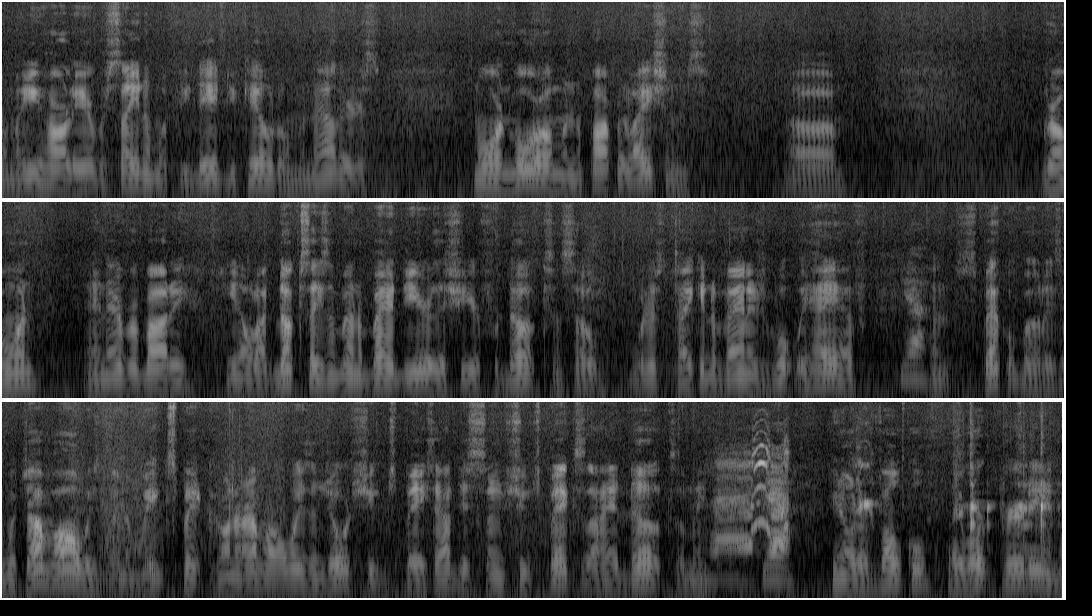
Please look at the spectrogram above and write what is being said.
I mean, you hardly ever seen them. If you did, you killed them, and now there's more and more of them, and the populations uh, growing, and everybody, you know, like duck season been a bad year this year for ducks, and so we're just taking advantage of what we have. Yeah. And speckled bellies, which I've always been a big speck hunter. I've always enjoyed shooting specks. I just soon shoot specks as I had ducks. I mean, Yeah. you know, they're vocal, they work pretty, and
